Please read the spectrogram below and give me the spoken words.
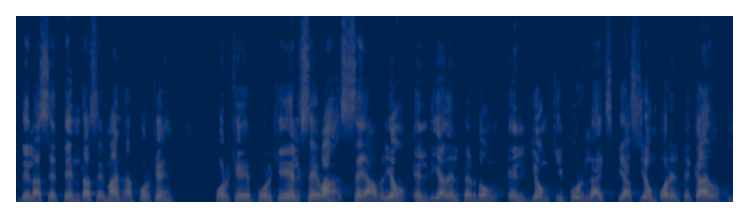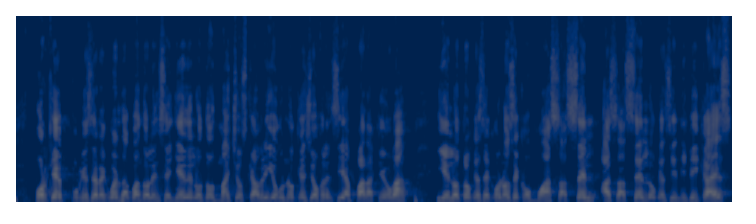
de las 70 semanas. ¿Por qué? Porque, porque Él se va, se abrió el día del perdón, el Yom Kippur, la expiación por el pecado. ¿Por qué? Porque se recuerda cuando le enseñé de los dos machos cabríos, uno que se ofrecía para Jehová y el otro que se conoce como Azazel. Azazel lo que significa es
